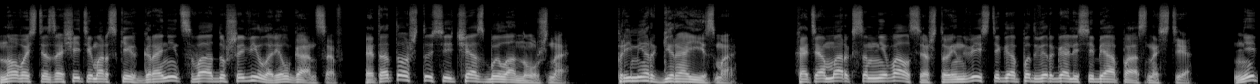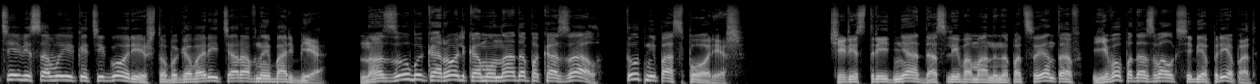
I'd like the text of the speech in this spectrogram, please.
Новость о защите морских границ воодушевила рилганцев. Это то, что сейчас было нужно. Пример героизма. Хотя Марк сомневался, что инвестига подвергали себе опасности. Не те весовые категории, чтобы говорить о равной борьбе. Но зубы король кому надо показал, тут не поспоришь. Через три дня до слива маны на пациентов его подозвал к себе препод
